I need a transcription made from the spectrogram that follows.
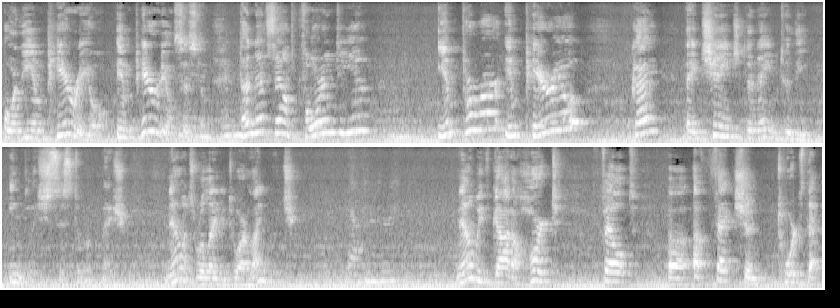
or the imperial imperial system. Mm-hmm. Doesn't that sound foreign to you? Emperor, imperial? Okay? They changed the name to the English system of measurement. Now it's related to our language. Yeah. Mm-hmm. Now we've got a heartfelt uh, affection towards that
